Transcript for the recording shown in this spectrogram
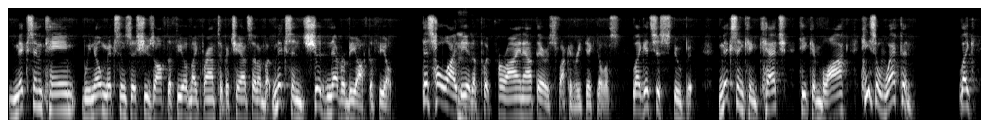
Mixon came. We know Mixon's issues off the field. Mike Brown took a chance on him, but Mixon should never be off the field. This whole idea mm-hmm. to put Perine out there is fucking ridiculous. Like, it's just stupid. Mixon can catch, he can block, he's a weapon. Like,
